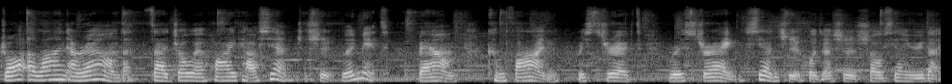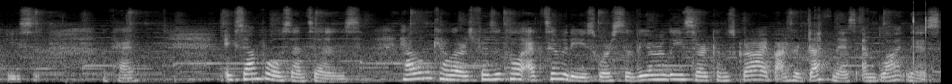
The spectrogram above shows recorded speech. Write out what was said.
Draw a line around，在周围画一条线，就是 limit, bound, confine, restrict, restrain，限制或者是受限于的意思。OK，example、okay? sentence。Helen Keller's physical activities were severely circumscribed by her deafness and blindness.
